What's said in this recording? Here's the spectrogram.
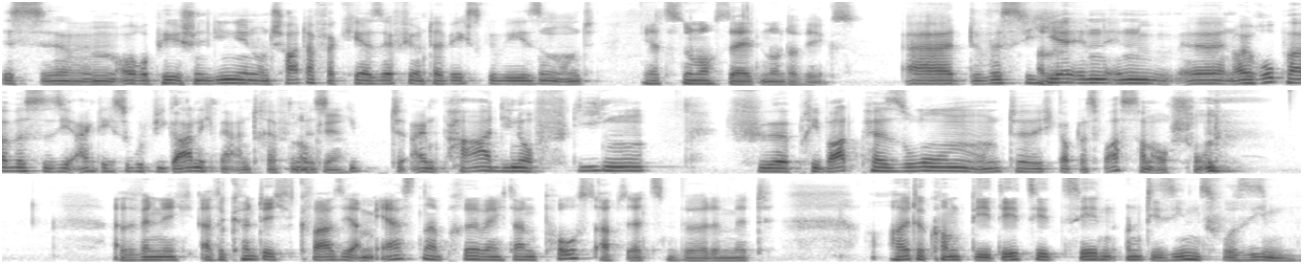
ist äh, im europäischen Linien- und Charterverkehr sehr viel unterwegs gewesen. Und Jetzt nur noch selten unterwegs. äh, du wirst sie Also- hier in, in, äh, in Europa, wirst du sie eigentlich so gut wie gar nicht mehr antreffen. Okay. Es gibt ein paar, die noch fliegen für Privatpersonen und ich glaube, das war's dann auch schon. Also wenn ich, also könnte ich quasi am 1. April, wenn ich da einen Post absetzen würde mit heute kommt die DC-10 und die 727,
